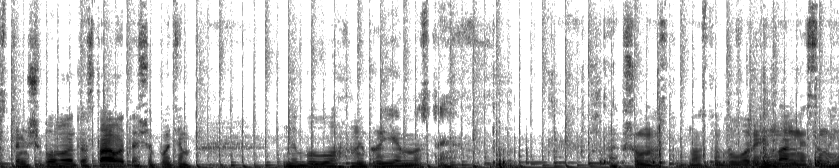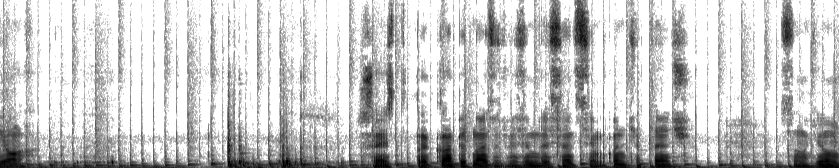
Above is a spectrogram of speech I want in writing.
з тим, що плануєте ставити, щоб потім не було неприємностей. Так, що у нас тут? У нас тут був оригінальний Sangyon 6 ПК 1587 Contitech Sangyon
